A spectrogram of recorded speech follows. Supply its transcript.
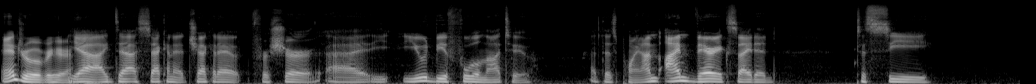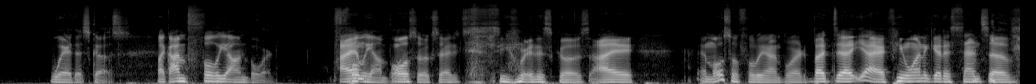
Andrew over here. Yeah, I second it. Check it out for sure. Uh, y- you would be a fool not to at this point. I'm I'm very excited to see where this goes. Like I'm fully on board. Fully on board. also excited to see where this goes. I am also fully on board. But uh, yeah, if you want to get a sense of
